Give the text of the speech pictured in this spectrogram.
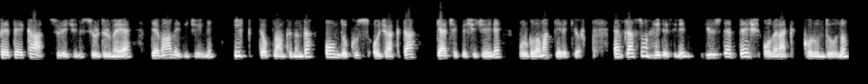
PPK sürecini sürdürmeye devam edeceğini ilk toplantının da 19 Ocak'ta gerçekleşeceğini vurgulamak gerekiyor. Enflasyon hedefinin %5 olarak korunduğunu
